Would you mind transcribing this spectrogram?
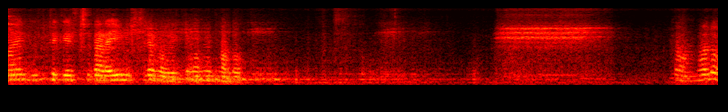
অনেক দূর থেকে এসছে তারা এই মিষ্টিটা পাবে অনেক ভালো কেমন ভালো?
